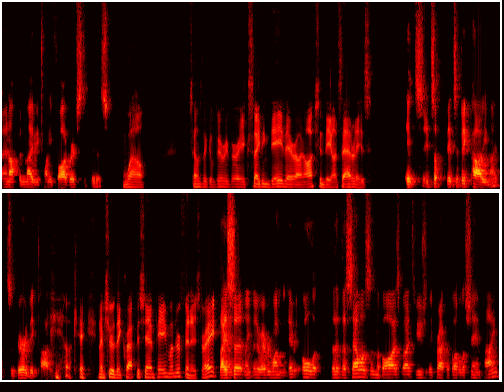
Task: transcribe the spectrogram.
turn up and maybe 25 registered bidders. Wow. Sounds like a very, very exciting day there on auction day on Saturdays it's it's a it's a big party, mate. It's a very big party. Yeah, okay, and I'm sure they crack the champagne when they're finished, right? They certainly do. Everyone, every, all the, the sellers and the buyers both usually crack a bottle of champagne,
